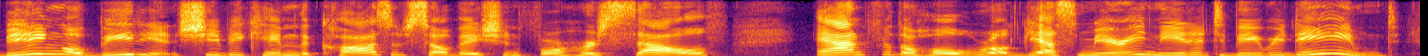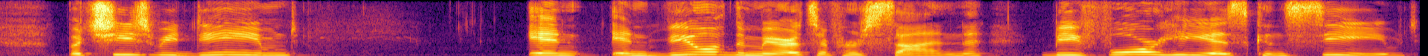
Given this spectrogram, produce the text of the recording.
Being obedient, she became the cause of salvation for herself and for the whole world. Yes, Mary needed to be redeemed, but she's redeemed in, in view of the merits of her son before he is conceived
